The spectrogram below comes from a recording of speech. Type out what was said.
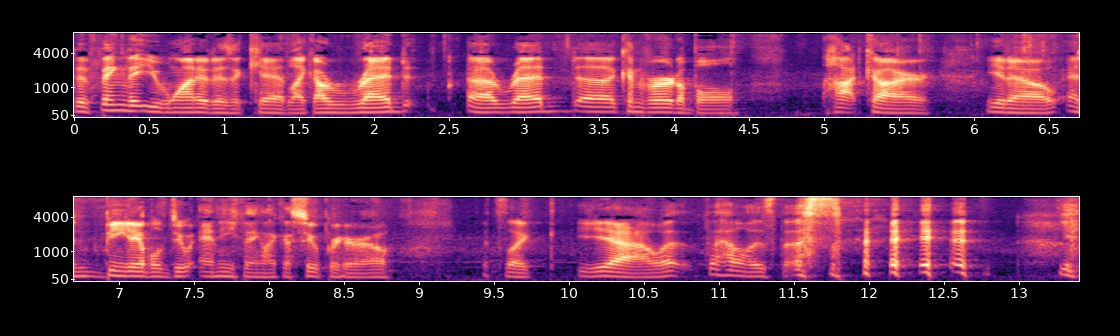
the thing that you wanted as a kid, like a red uh, red uh, convertible hot car, you know, and being able to do anything like a superhero. It's like, yeah, what the hell is this? it's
